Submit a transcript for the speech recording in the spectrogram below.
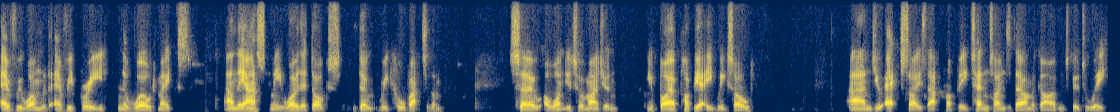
everyone with every breed in the world makes. And they ask me why their dogs don't recall back to them. So I want you to imagine you buy a puppy at eight weeks old and you exercise that puppy 10 times a day on the garden to go to wee.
